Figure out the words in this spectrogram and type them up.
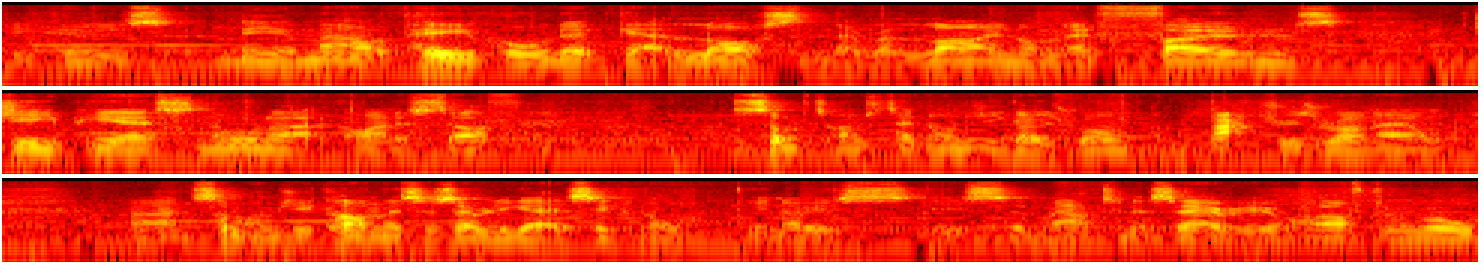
because the amount of people that get lost and they're relying on their phones, GPS and all that kind of stuff, sometimes technology goes wrong and batteries run out and sometimes you can't necessarily get a signal, you know, it's, it's a mountainous area after all,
